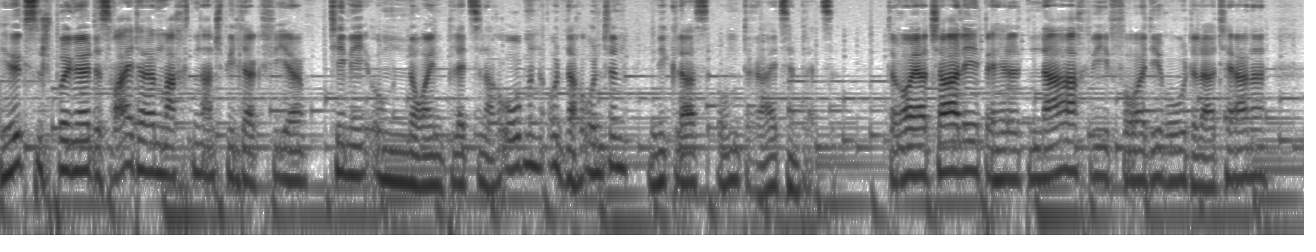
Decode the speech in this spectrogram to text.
Die höchsten Sprünge des Weiteren machten an Spieltag 4 Timmy um 9 Plätze nach oben und nach unten, Niklas um 13 Plätze. Treuer Charlie behält nach wie vor die rote Laterne,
